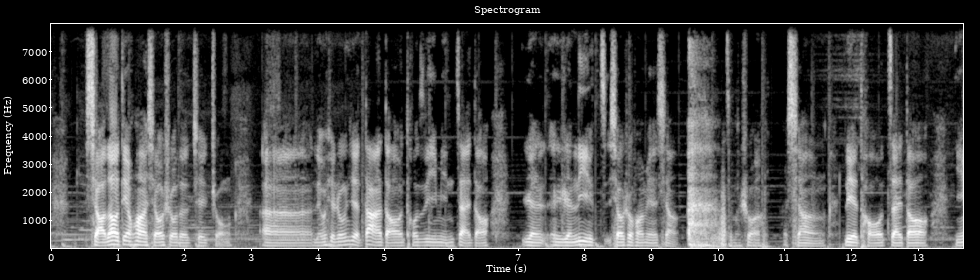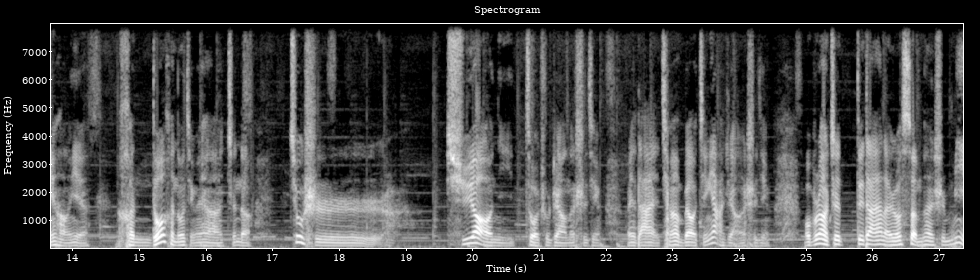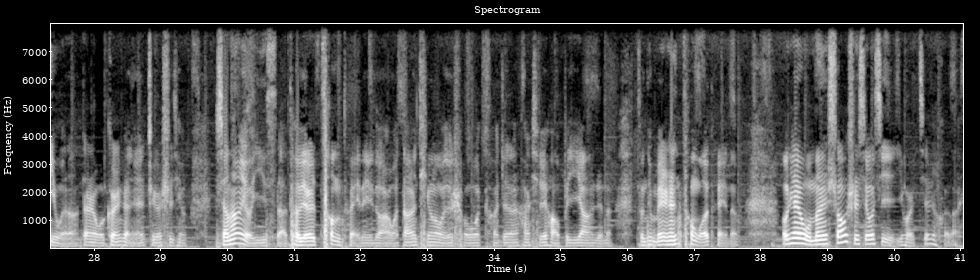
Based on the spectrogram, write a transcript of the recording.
小到电话销售的这种，呃，留学中介，大到投资移民，再到人 人力销售方面，像 怎么说？像猎头，再到银行业，很多很多情况下，真的。就是需要你做出这样的事情，而且大家也千万不要惊讶这样的事情。我不知道这对大家来说算不算是秘闻啊？但是我个人感觉这个事情相当有意思啊，特别是蹭腿那一段，我当时听了我就说：“我靠，真的还是学好不一样，真的怎么就没人蹭我腿呢？”OK，我们稍事休息，一会儿接着回来。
